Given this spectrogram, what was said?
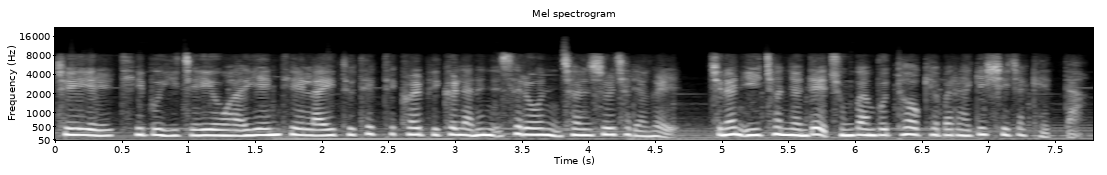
JLTV-JOINT 라이트 택티컬 비클라는 새로운 전술 차량을 지난 2000년대 중반부터 개발하기 시작했다.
